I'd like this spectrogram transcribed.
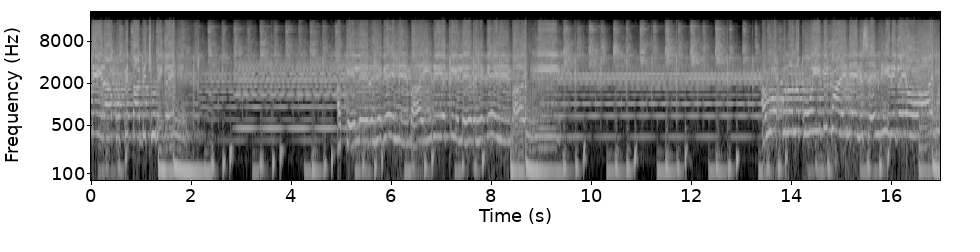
तेरह को पिता बिछुड़ गए अकेले रह गए हैं भाई रे, अकेले रह गए हैं भाई। अब अपनों न कोई दिखाई देने से नीर गयो आई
